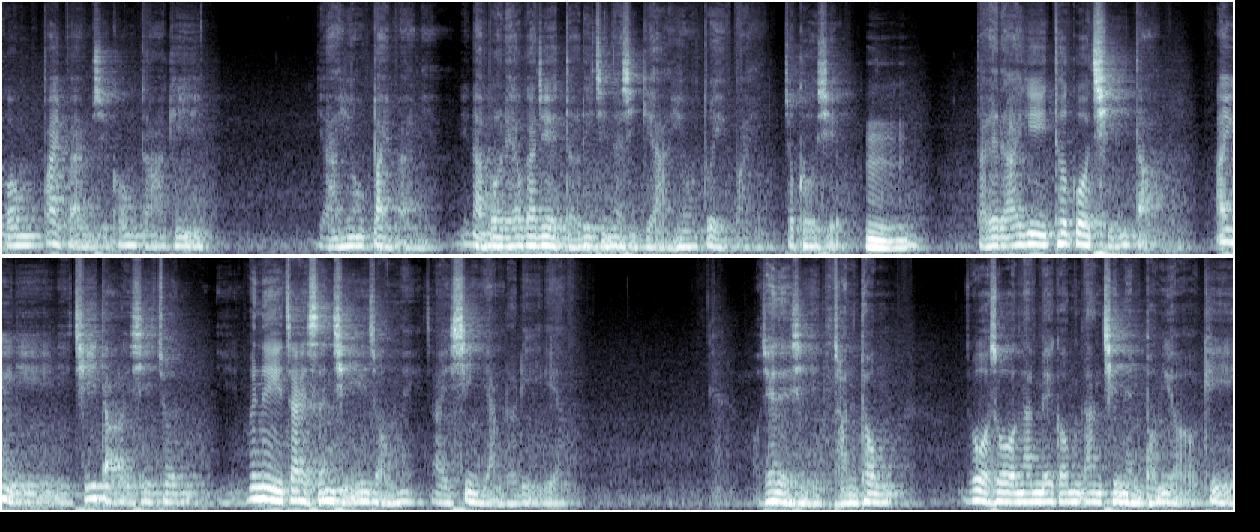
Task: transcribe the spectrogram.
讲，拜拜毋是讲大家去迎香拜拜，你若无了解这个道理，真正是迎香对白，足可惜。嗯，大家来去透过祈祷，啊，因为你你祈祷的时阵，你会内在升起一种内在信仰的力量。我觉得是传统。如果说南北宫让青年朋友去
